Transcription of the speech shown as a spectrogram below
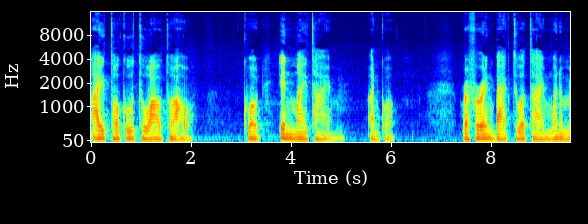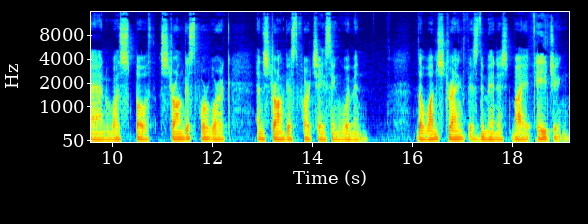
I toku tuau tuau, quote, in my time, unquote, referring back to a time when a man was both strongest for work and strongest for chasing women the one strength is diminished by aging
